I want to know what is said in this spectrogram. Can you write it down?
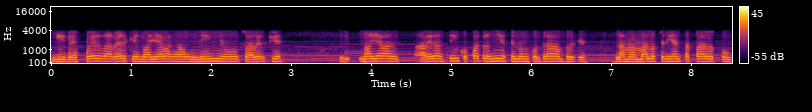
Y después saber que no hallaban a un niño, saber que no hallaban, eran cinco o cuatro niños que no encontraban porque la mamá los tenían tapados con,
